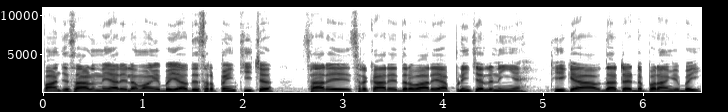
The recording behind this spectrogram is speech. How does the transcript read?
5 ਸਾਲ ਨਜ਼ਾਰੇ ਲਵਾਂਗੇ ਬਈ ਆਪਦੇ ਸਰਪੰਚੀ 'ਚ। ਸਾਰੇ ਸਰਕਾਰੇ ਦਰਬਾਰੇ ਆਪਣੀ ਚੱਲਣੀ ਹੈ। ਠੀਕ ਹੈ ਆਪਦਾ ਢਿੱਡ ਭਰਾਂਗੇ ਬਈ।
